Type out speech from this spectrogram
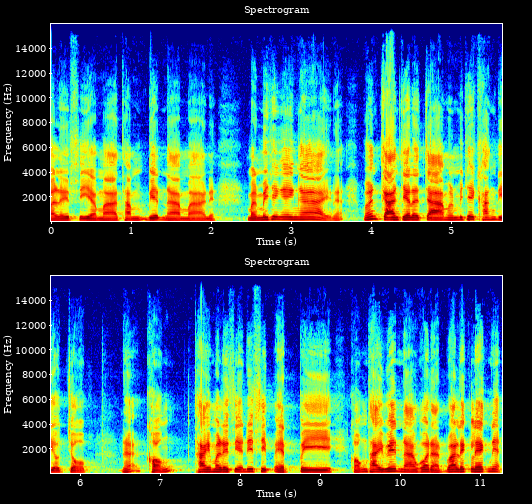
มาเลเซียมาทำเวียดนามมาเนี่ยมันไม่ใช่ง่ายๆนะเพราะฉะนั้นการเจรจามันไม่ใช่ครั้งเดียวจบนะของ ไทยมาเลเซียนี่ 11 ปี ของไทยเวียดนามขนาดว่าเล็กๆเนี่ย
